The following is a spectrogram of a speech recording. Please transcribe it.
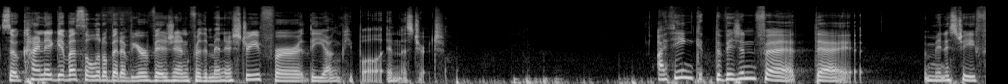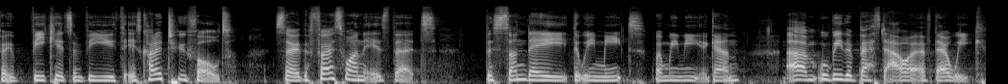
So, kind of give us a little bit of your vision for the ministry for the young people in this church. I think the vision for the ministry for V Kids and V Youth is kind of twofold. So the first one is that the Sunday that we meet, when we meet again, um, will be the best hour of their week.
